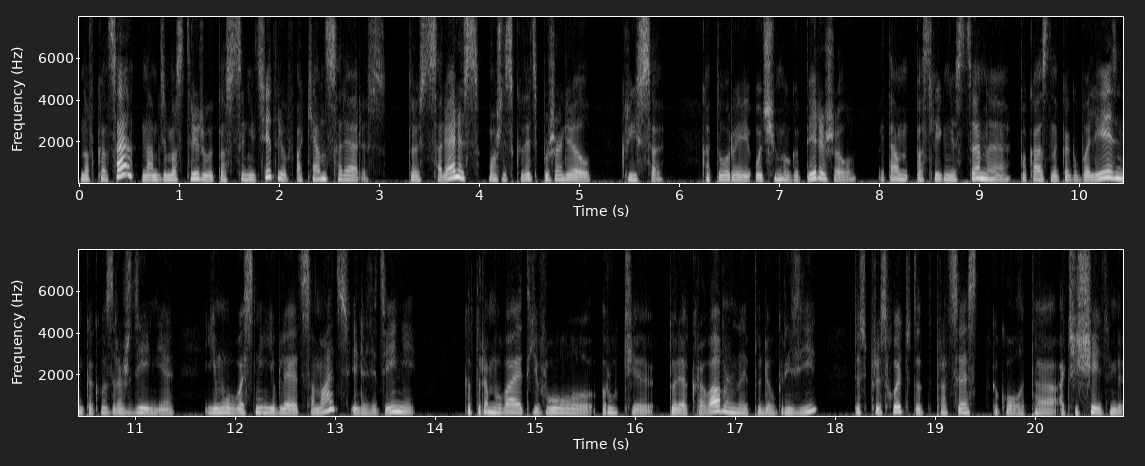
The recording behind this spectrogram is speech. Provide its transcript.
Но в конце нам демонстрируют на сцене титров океан Солярис. То есть Солярис, можно сказать, пожалел Криса, который очень много пережил. И там последняя сцена показана как болезнь, как возрождение. Ему во сне является мать или видение, которая омывает его руки то ли окровавленные, то ли в грязи. То есть происходит этот процесс какого-то очищения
